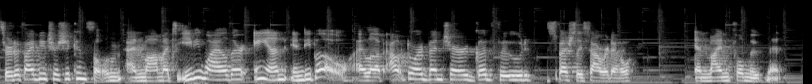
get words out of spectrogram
certified nutrition consultant, and mama to Evie Wilder and Indy Bo. I love outdoor adventure, good food, especially sourdough, and mindful movement.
